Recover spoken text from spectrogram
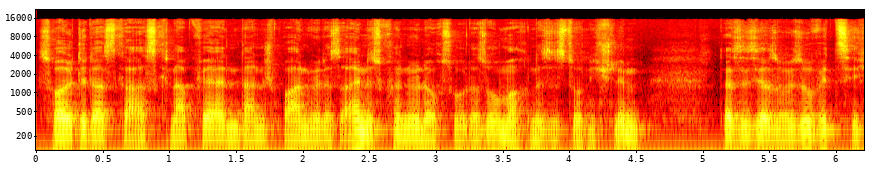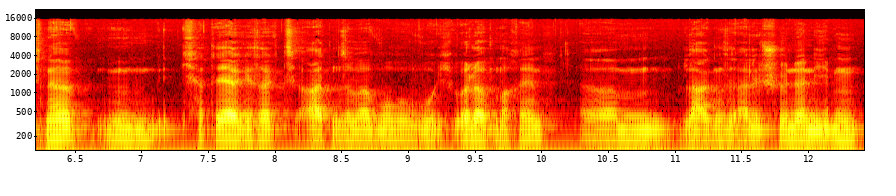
Sollte das Gas knapp werden, dann sparen wir das ein. Das können wir doch so oder so machen. Das ist doch nicht schlimm. Das ist ja sowieso witzig. Ne? Ich hatte ja gesagt, raten Sie mal, wo, wo ich Urlaub mache. Ähm, lagen sie alle schön daneben.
